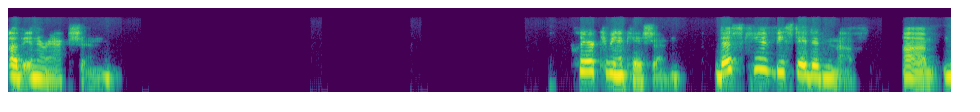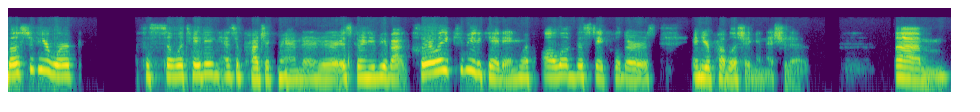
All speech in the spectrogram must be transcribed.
of interaction? Clear communication. This can't be stated enough. Um, most of your work facilitating as a project manager is going to be about clearly communicating with all of the stakeholders in your publishing initiative. Um,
